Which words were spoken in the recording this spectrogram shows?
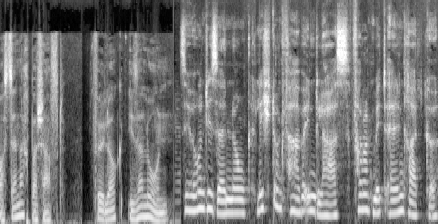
Aus der Nachbarschaft. Föhlock Iserlohn. Sie hören die Sendung Licht und Farbe in Glas von und mit Ellen Gradke.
